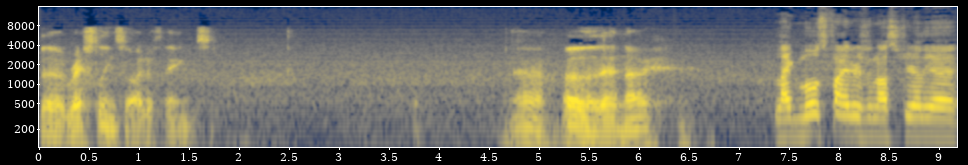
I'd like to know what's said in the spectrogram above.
the wrestling side of things. Uh, other than that, no. Like most fighters in Australia,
